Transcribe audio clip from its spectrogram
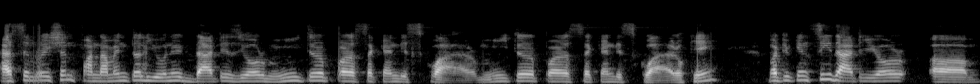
acceleration fundamental unit that is your meter per second square. Meter per second square okay? But you can see that your um,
